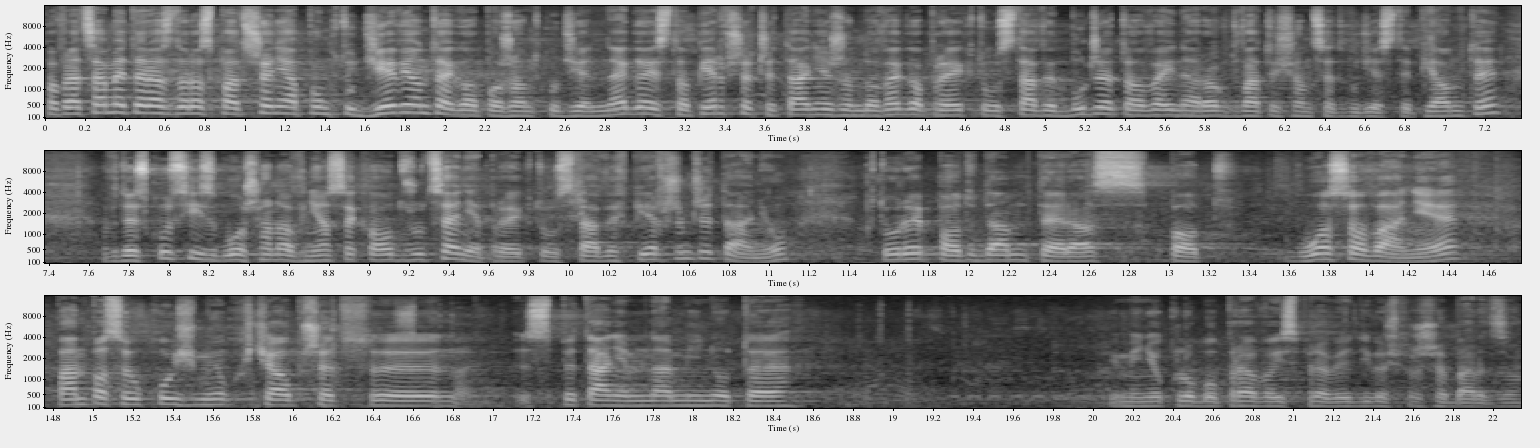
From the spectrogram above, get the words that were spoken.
Powracamy teraz do rozpatrzenia punktu 9 porządku dziennego. Jest to pierwsze czytanie rządowego projektu ustawy budżetowej na rok 2025. W dyskusji zgłoszono wniosek o odrzucenie projektu ustawy w pierwszym czytaniu, który poddam teraz pod głosowanie. Pan poseł Kuźmiuk chciał przed e, z pytaniem na minutę w imieniu klubu Prawo i Sprawiedliwość. Proszę bardzo.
